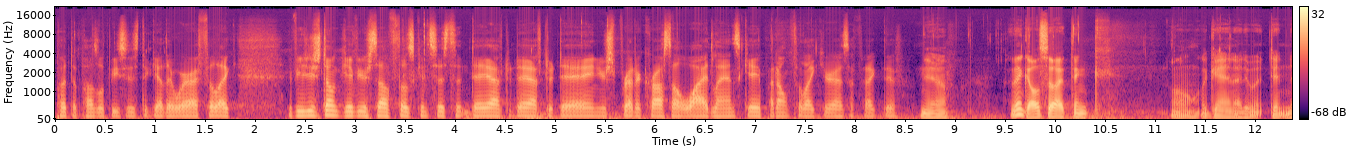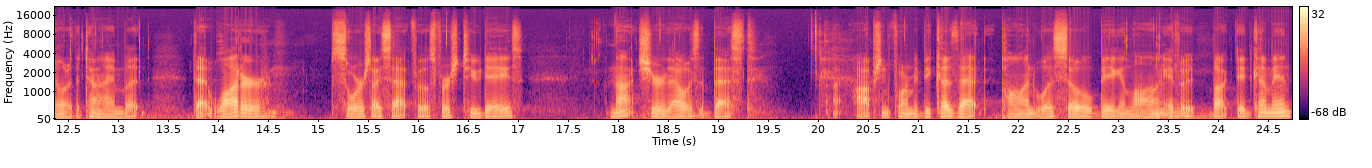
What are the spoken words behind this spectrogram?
put the puzzle pieces together where I feel like if you just don't give yourself those consistent day after day after day and you're spread across a wide landscape, I don't feel like you're as effective. Yeah. I think also, I think, well, again, I didn't, didn't know it at the time, but that water source I sat for those first two days, I'm not sure that was the best option for me because that pond was so big and long. If mm-hmm. a buck did come in,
